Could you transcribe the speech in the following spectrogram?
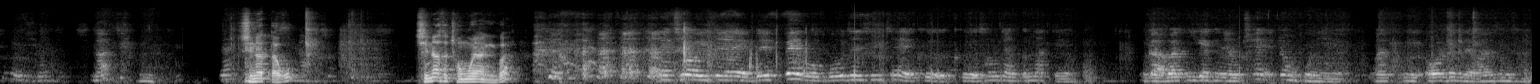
사춘기 지났죠. 나? 지났다고? 지나서 저 모양인 거야? 네, 저 이제 뇌 빼고 모든 신체 그, 그 성장 끝났대요. 그러니까 완- 이게 그냥 최종 본이에요. 완, 이 어른의 완성상.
